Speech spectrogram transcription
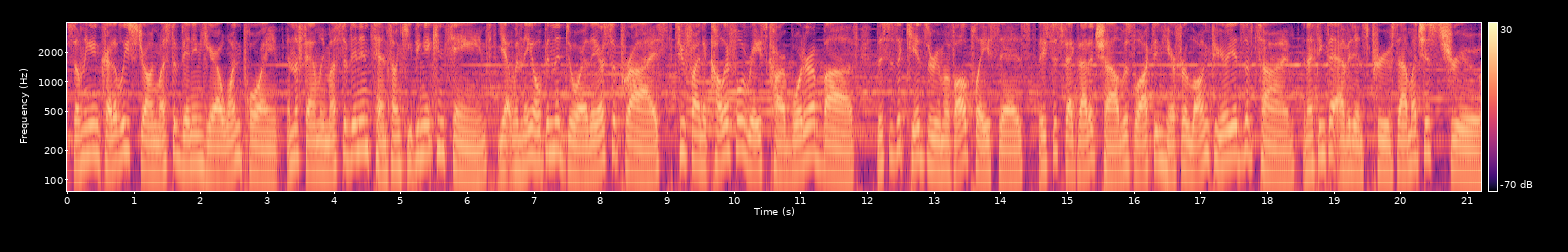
Something incredibly strong must have been in here at one point, and the family must have been intent on keeping it contained. Yet when they open the door, they are surprised to find a colorful race car border above. This is a kid's room of all places. They suspect that a child was locked in here for long periods of time, and I think that evidence proves that much is true.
